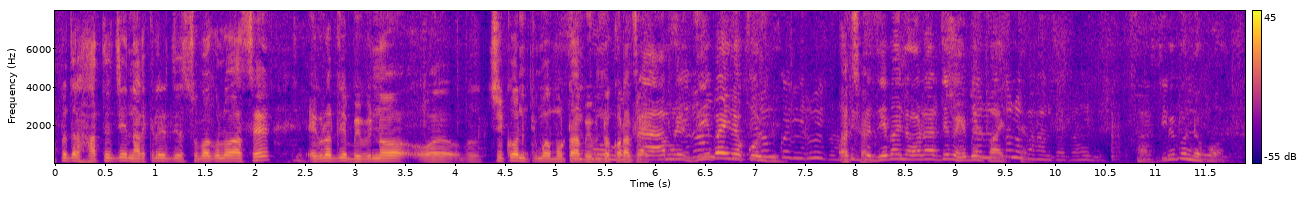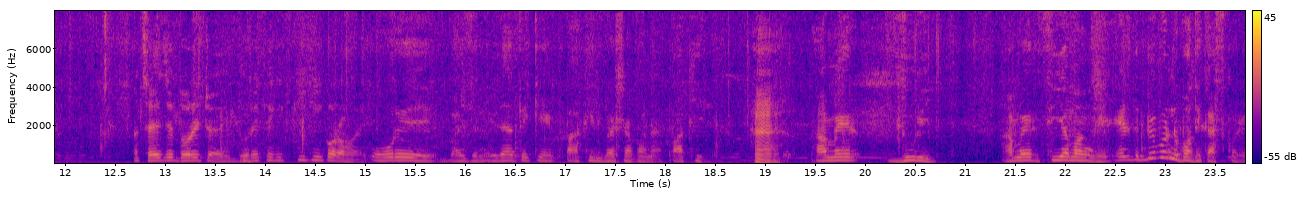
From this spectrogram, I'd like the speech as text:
আপনাদের হাতে যে নারকেলের যে সুবাগুলো আছে এগুলো দিয়ে বিভিন্ন চিকন কিংবা মোটা বিভিন্ন করা যায়। আমরা যে বাইলে কইবি আচ্ছা। যে বাইলে অর্ডার দেবে হেবেল পাই হ্যাঁ বিভিন্ন পদ। আচ্ছা এই যে দড়িটা এই দড়ি থেকে কি কি করা হয়? ওরে ভাইজান এটা থেকে পাখির বাসা বানায় পাখি। হ্যাঁ। আমের দুরি আমের সিয়ামাঙ্গে এটাতে বিভিন্ন পদে কাজ করে।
